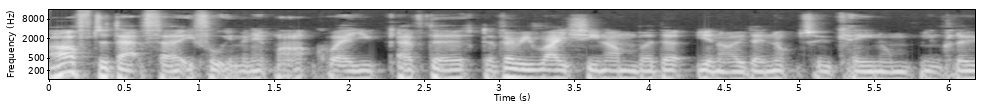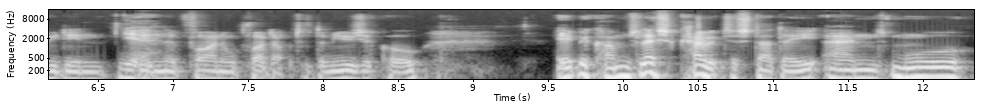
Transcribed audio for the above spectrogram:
after that 30, 40 minute mark where you have the, the very racy number that, you know, they're not too keen on including Yeah. in the final product of the musical, it becomes less character study and more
